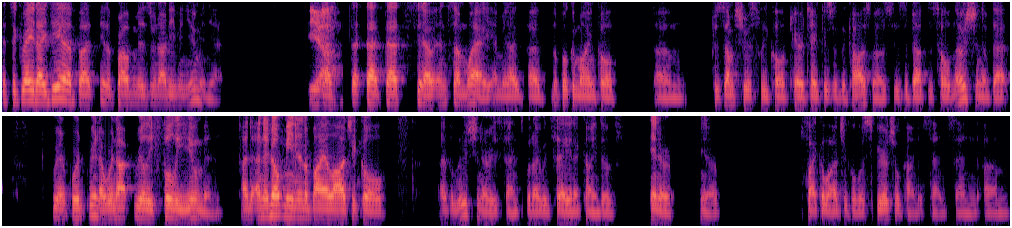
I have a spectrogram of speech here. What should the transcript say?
it's a great idea, but you know, the problem is we're not even human yet. Yeah, that, that, that that's you know in some way. I mean, I, uh, book of mine called um, presumptuously called "Caretakers of the Cosmos" is about this whole notion of that we're, we're you know we're not really fully human, and, and I don't mean in a biological evolutionary sense, but I would say in a kind of inner you know psychological or spiritual kind of sense and um,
